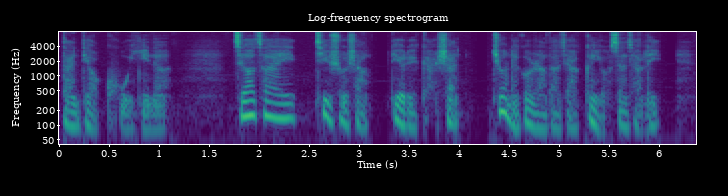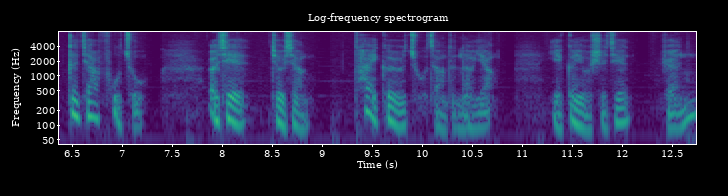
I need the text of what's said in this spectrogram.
单调苦役呢？只要在技术上略略改善，就能够让大家更有生产力，更加富足，而且就像泰戈尔主张的那样，也更有时间，人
